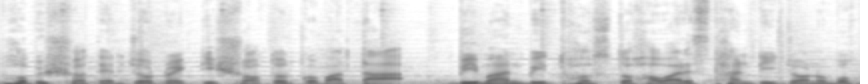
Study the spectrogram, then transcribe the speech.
ভবিষ্যতের জন্য একটি সতর্কবার্তা। বিমান বিধ্বস্ত হওয়ার স্থানটি জনবহুল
